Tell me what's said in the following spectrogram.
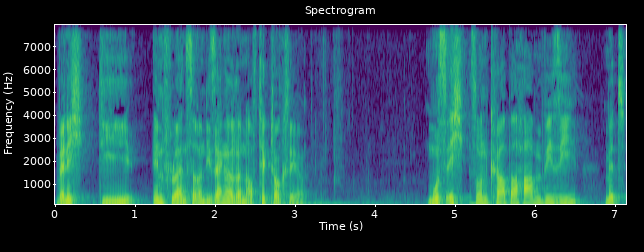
Wenn ich die Influencerin, die Sängerin auf TikTok sehe, muss ich so einen Körper haben wie sie mit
